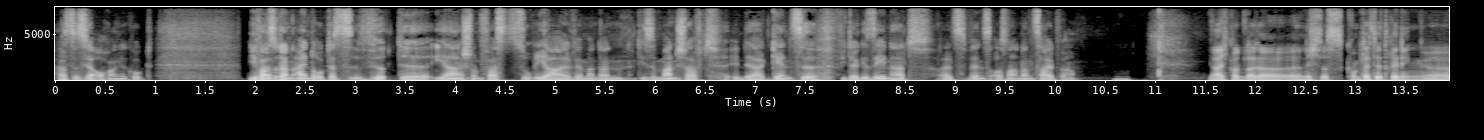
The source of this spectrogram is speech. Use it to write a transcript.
hast es ja auch angeguckt. Wie war so dein Eindruck? Das wirkte ja schon fast surreal, wenn man dann diese Mannschaft in der Gänze wieder gesehen hat, als wenn es aus einer anderen Zeit war. Ja, ich konnte leider äh, nicht das komplette Training äh,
